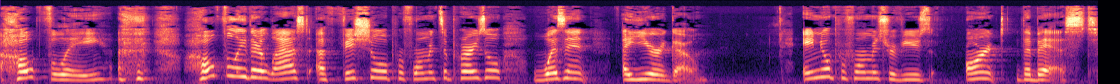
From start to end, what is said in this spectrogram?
hopefully, hopefully their last official performance appraisal wasn't a year ago. Annual performance reviews aren't the best.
